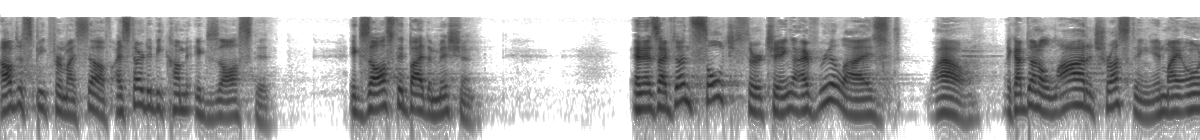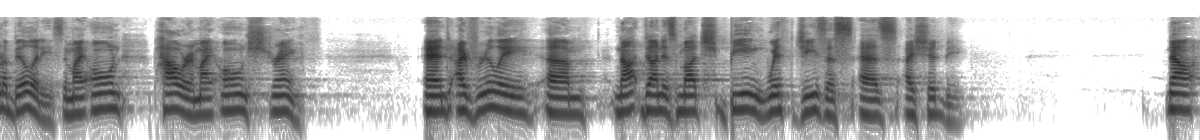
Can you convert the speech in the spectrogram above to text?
I'll just speak for myself, I started to become exhausted exhausted by the mission. And as I've done soul searching, I've realized, wow, like I've done a lot of trusting in my own abilities, in my own power, in my own strength. And I've really um, not done as much being with Jesus as I should be. Now,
